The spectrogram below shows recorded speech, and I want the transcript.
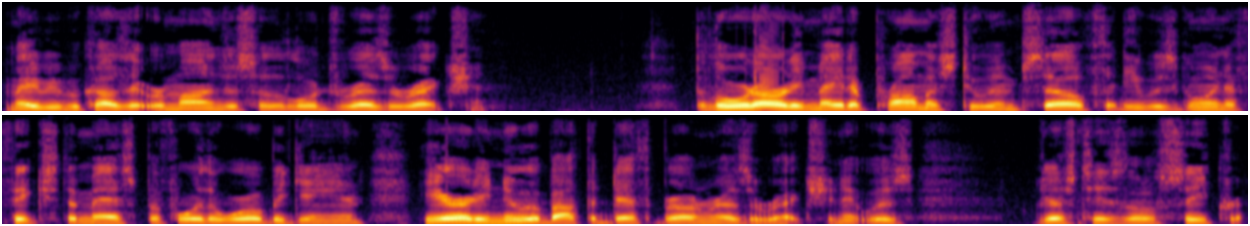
maybe because it reminds us of the Lord's resurrection. The Lord already made a promise to himself that he was going to fix the mess before the world began. He already knew about the death, burial, and resurrection. It was just his little secret.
